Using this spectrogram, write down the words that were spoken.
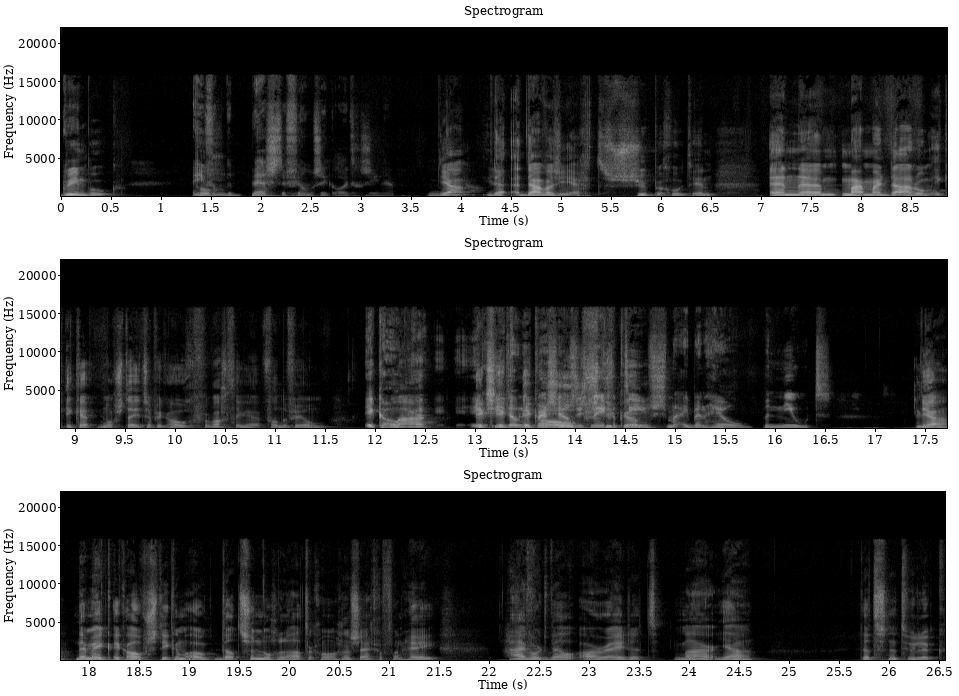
Green Book. Een Toch? van de beste films die ik ooit gezien heb. Ja, ja, daar was hij echt super goed in. En, ehm, maar, maar daarom, ik, ik heb nog steeds heb ik hoge verwachtingen van de film. Ik ook. Maar ik, ik, ik- zie het ook niet ik per se als iets stiekem- negatiefs, maar ik ben heel benieuwd. Ja, nee, maar ik, ik hoop stiekem ook dat ze nog later gewoon gaan zeggen van... Hé, hey, hij wordt wel R-rated, maar ja, dat is natuurlijk...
